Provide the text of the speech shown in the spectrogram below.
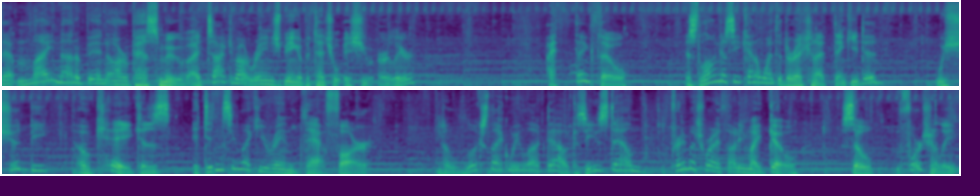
That might not have been our best move. I talked about range being a potential issue earlier. I think, though, as long as he kind of went the direction I think he did, we should be okay, because it didn't seem like he ran that far. And it looks like we lucked out, because he's down pretty much where I thought he might go. So, fortunately,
